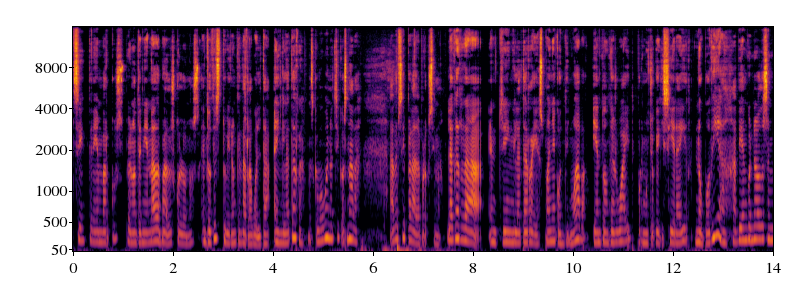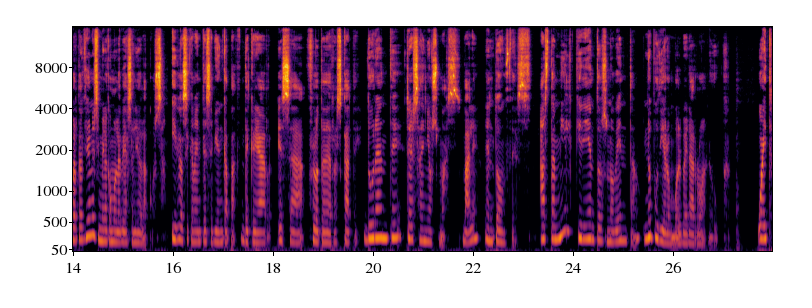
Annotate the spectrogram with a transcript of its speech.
sí, tenían barcos, pero no tenían nada para los colonos. Entonces tuvieron que dar la vuelta a Inglaterra. Es como, bueno, chicos, nada. A ver si para la próxima. La guerra entre Inglaterra y España continuaba, y entonces White, por mucho que quisiera ir, no podía. Había encontrado dos embarcaciones y mira cómo le había salido la cosa. Y básicamente se vio incapaz de crear esa flota de rescate durante tres años más, ¿vale? Entonces, hasta 1590 no pudieron volver a Roanoke. White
